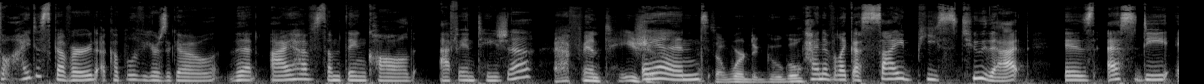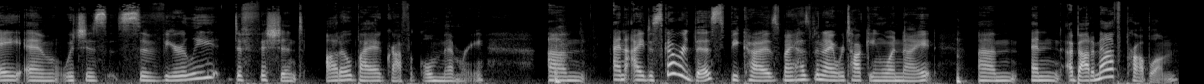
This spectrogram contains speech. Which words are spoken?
So I discovered a couple of years ago that I have something called aphantasia Aphantasia. and It's a word to Google. kind of like a side piece to that is SDAM, which is severely deficient autobiographical memory. Um, and I discovered this because my husband and I were talking one night um, and about a math problem.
